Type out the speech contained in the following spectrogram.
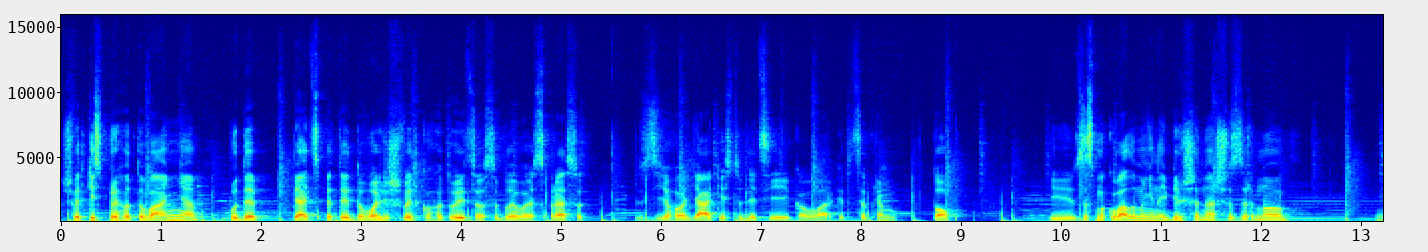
Швидкість приготування буде 5 з 5 доволі швидко готується, особливо еспресо з його якістю для цієї кавоварки, то це прям топ. І засмакувало мені найбільше наше зерно. Ні,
